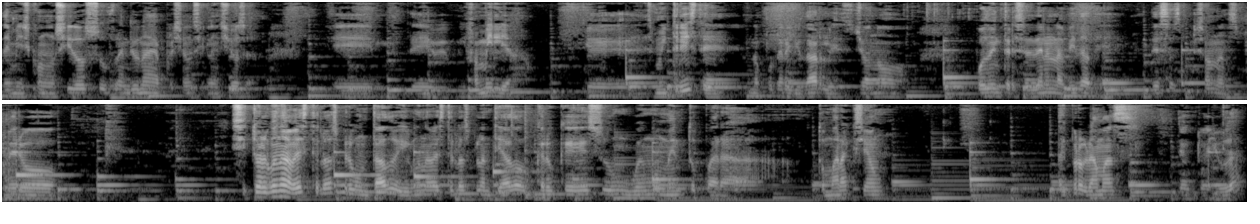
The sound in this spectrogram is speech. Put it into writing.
de mis conocidos sufren de una depresión silenciosa. Eh, de mi familia, es muy triste no poder ayudarles. Yo no puedo interceder en la vida de, esas personas, pero tú alguna vez te lo has preguntado y alguna vez te lo has planteado, creo que es un buen momento para tomar acción. Hay programas de autoayuda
